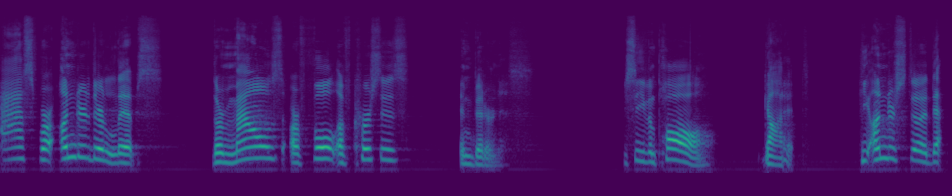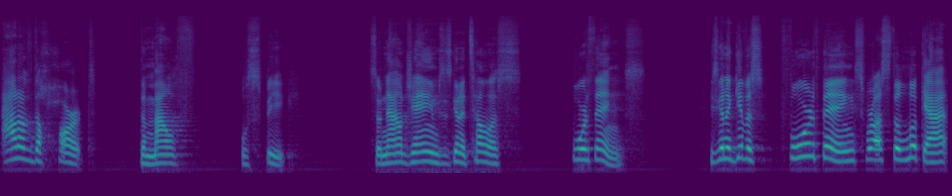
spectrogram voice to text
asp are under their lips. Their mouths are full of curses and bitterness. You see, even Paul got it. He understood that out of the heart, the mouth will speak. So now James is going to tell us four things. He's going to give us four things for us to look at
